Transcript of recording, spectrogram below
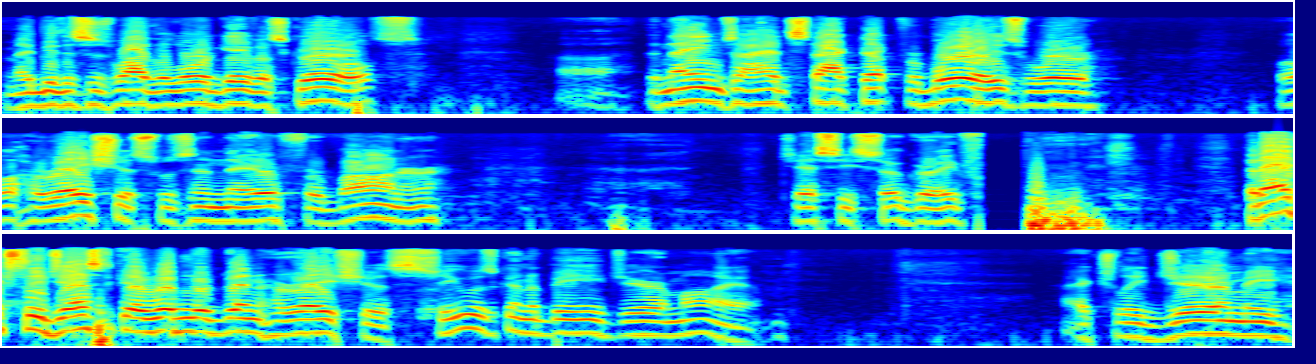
maybe this is why the Lord gave us girls. Uh, the names I had stacked up for boys were well, Horatius was in there for Bonar. Jesse's so grateful. But actually, Jessica wouldn't have been Horatius. She was going to be Jeremiah. Actually, Jeremy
